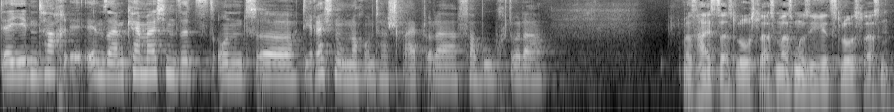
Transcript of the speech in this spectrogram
der jeden Tag in seinem Kämmerchen sitzt und äh, die Rechnung noch unterschreibt oder verbucht oder. Was heißt das loslassen? Was muss ich jetzt loslassen?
